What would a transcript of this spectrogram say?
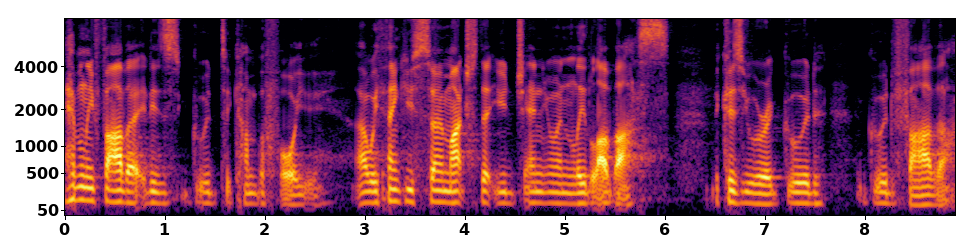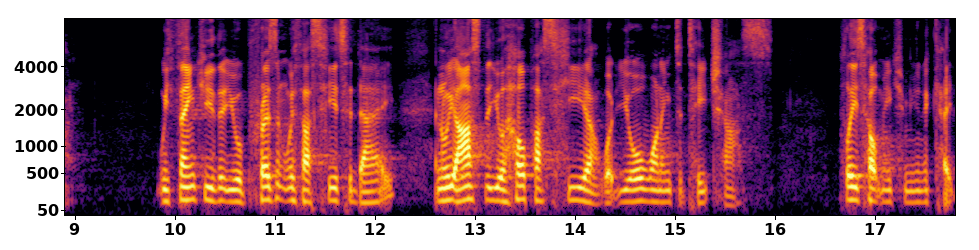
Heavenly Father, it is good to come before you. Uh, we thank you so much that you genuinely love us because you are a good, good Father. We thank you that you are present with us here today and we ask that you'll help us hear what you're wanting to teach us. Please help me communicate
